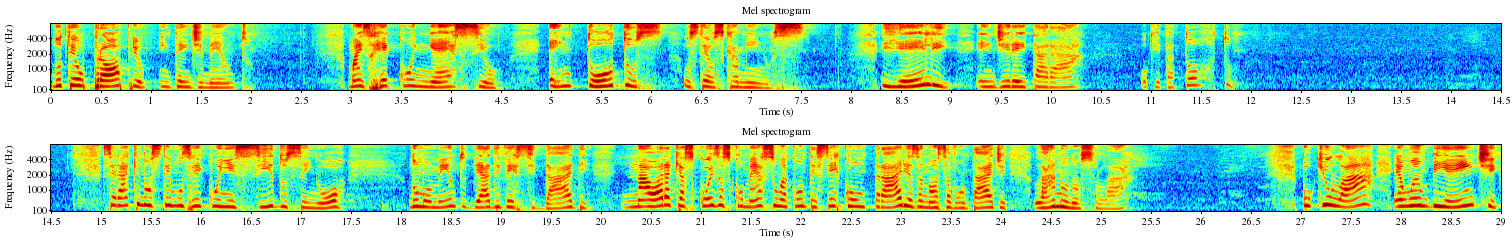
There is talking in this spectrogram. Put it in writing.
no teu próprio entendimento, mas reconhece-o em todos os teus caminhos, e ele endireitará o que está torto. Será que nós temos reconhecido o Senhor no momento de adversidade, na hora que as coisas começam a acontecer contrárias à nossa vontade, lá no nosso lar. Porque o lar é um ambiente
